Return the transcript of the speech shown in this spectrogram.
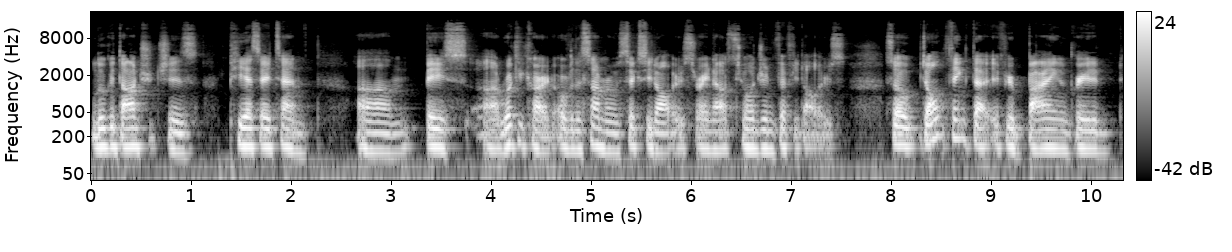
Luka Doncic's PSA 10 um, base uh, rookie card over the summer was sixty dollars. Right now, it's two hundred and fifty dollars. So don't think that if you're buying a graded,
